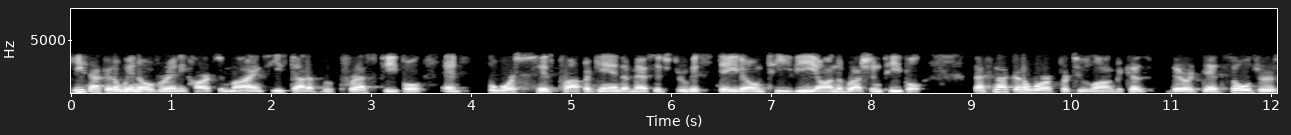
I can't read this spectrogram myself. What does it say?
he's not going to win over any hearts and minds. He's got to repress people and force his propaganda message through his state-owned TV on the Russian people. That's not going to work for too long because there are dead soldiers,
